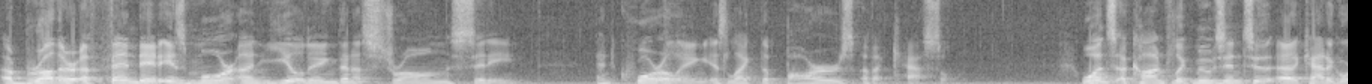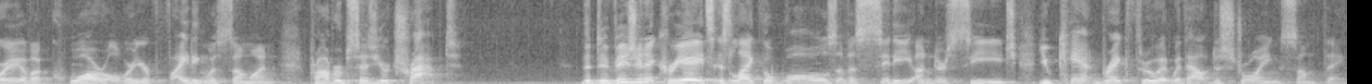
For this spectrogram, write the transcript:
A brother offended is more unyielding than a strong city, and quarreling is like the bars of a castle. Once a conflict moves into a category of a quarrel where you're fighting with someone, Proverbs says you're trapped. The division it creates is like the walls of a city under siege. You can't break through it without destroying something.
